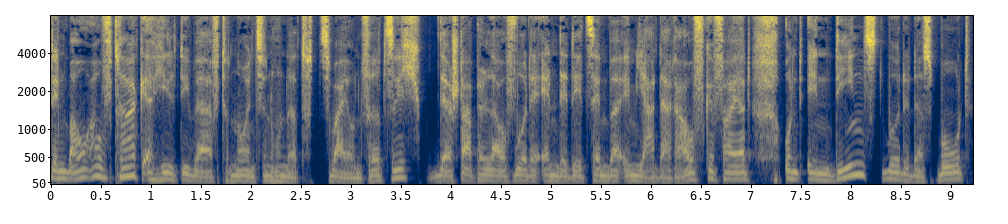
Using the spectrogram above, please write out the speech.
Den Bauauftrag erhielt die Werft 1942, der Stapellauf wurde Ende Dezember im Jahr darauf gefeiert und in Dienst wurde das Boot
